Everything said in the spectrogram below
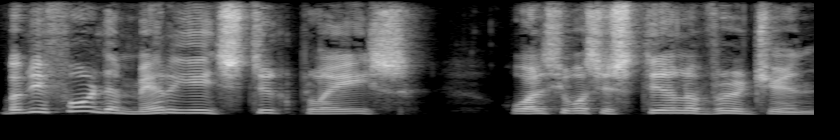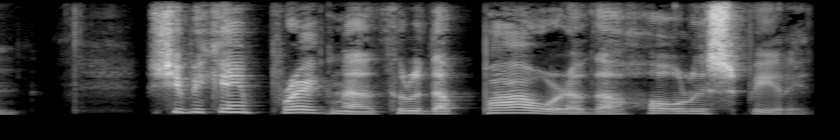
But before the marriage took place, while she was still a virgin, she became pregnant through the power of the Holy Spirit.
